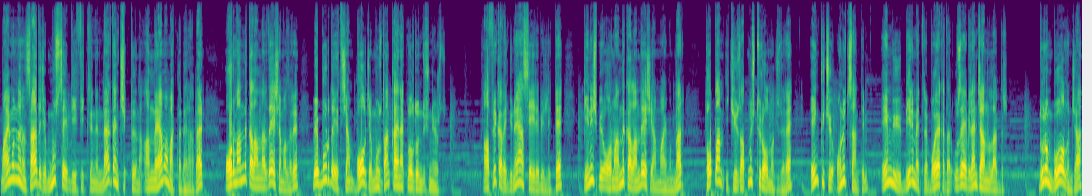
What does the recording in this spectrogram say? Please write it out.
Maymunların sadece muz sevdiği fikrinin nereden çıktığını anlayamamakla beraber ormanlık alanlarda yaşamaları ve burada yetişen bolca muzdan kaynaklı olduğunu düşünüyoruz. Afrika ve Güney Asya ile birlikte geniş bir ormanlık alanda yaşayan maymunlar toplam 260 tür olmak üzere en küçüğü 13 santim, en büyüğü 1 metre boya kadar uzayabilen canlılardır. Durum bu olunca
